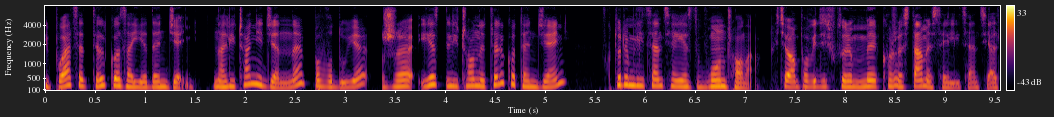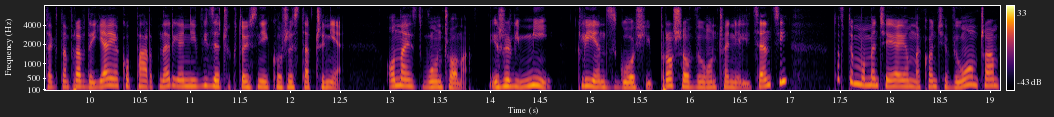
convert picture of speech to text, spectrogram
I płacę tylko za jeden dzień. Naliczanie dzienne powoduje, że jest liczony tylko ten dzień, w którym licencja jest włączona. Chciałam powiedzieć, w którym my korzystamy z tej licencji, ale tak naprawdę ja jako partner, ja nie widzę, czy ktoś z niej korzysta, czy nie ona jest włączona. Jeżeli mi klient zgłosi, proszę o wyłączenie licencji, to w tym momencie ja ją na koncie wyłączam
